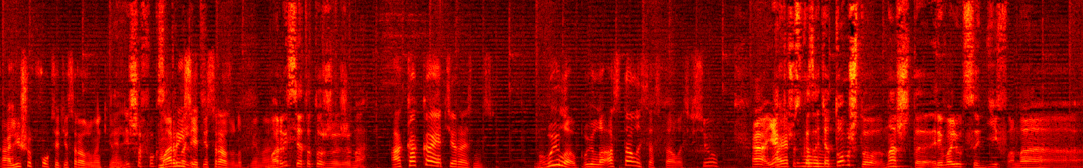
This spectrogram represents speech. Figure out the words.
Алиша Фокс я тебе сразу накинул. Алиша Фокс Марысь я тебе сразу напоминаю. Марысь это тоже жена. А какая тебе разница? Ну... Было, было, осталось, осталось, все. А, я Поэтому... хочу сказать о том, что наша революция Див, она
